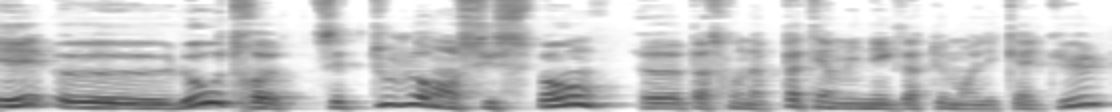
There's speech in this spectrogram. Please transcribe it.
Et euh, l'autre, c'est toujours en suspens euh, parce qu'on n'a pas terminé exactement les calculs.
